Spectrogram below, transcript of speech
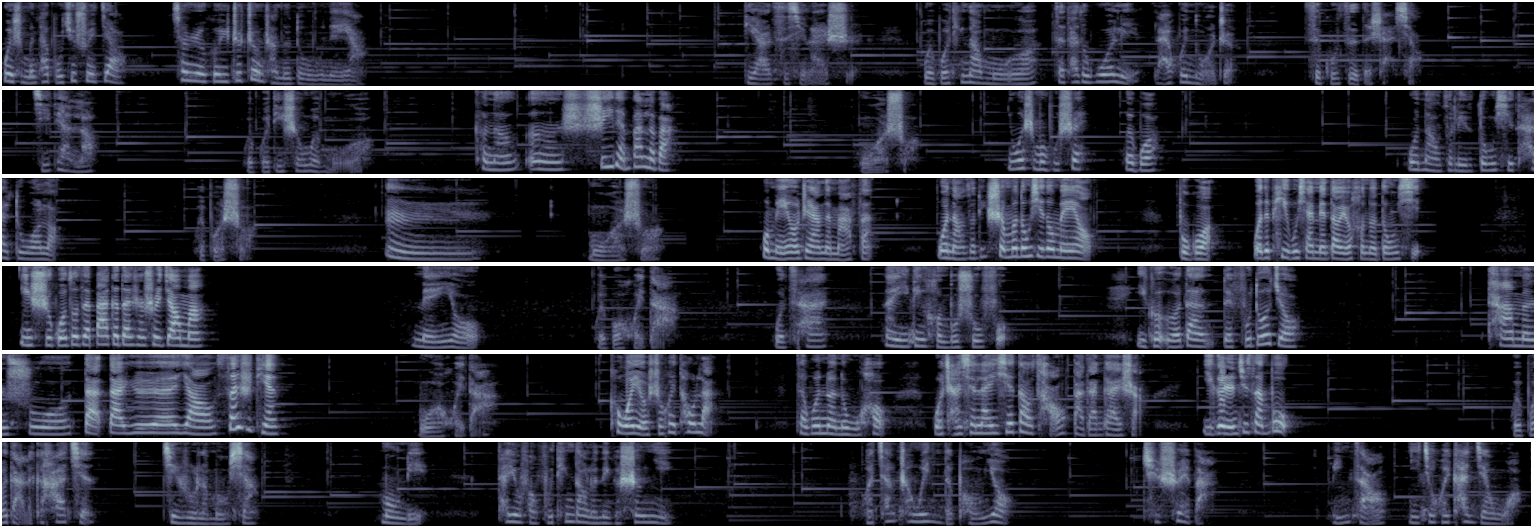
为什么他不去睡觉，像任何一只正常的动物那样？第二次醒来时，韦伯听到母鹅在他的窝里来回挪着，自顾自的傻笑。几点了？韦伯低声问母鹅：“可能，嗯，十一点半了吧。”母鹅说：“你为什么不睡，韦伯？”我脑子里的东西太多了。韦伯说：“嗯。”母鹅说：“我没有这样的麻烦，我脑子里什么东西都没有。不过我的屁股下面倒有很多东西。你试过坐在八个蛋上睡觉吗？”“没有。”韦伯回答。我猜，那一定很不舒服。一个鹅蛋得孵多久？他们说大大约要三十天。母鹅回答。可我有时会偷懒，在温暖的午后，我常先来一些稻草把蛋盖上，一个人去散步。韦伯打了个哈欠，进入了梦乡。梦里，他又仿佛听到了那个声音。我将成为你的朋友。去睡吧，明早你就会看见我。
